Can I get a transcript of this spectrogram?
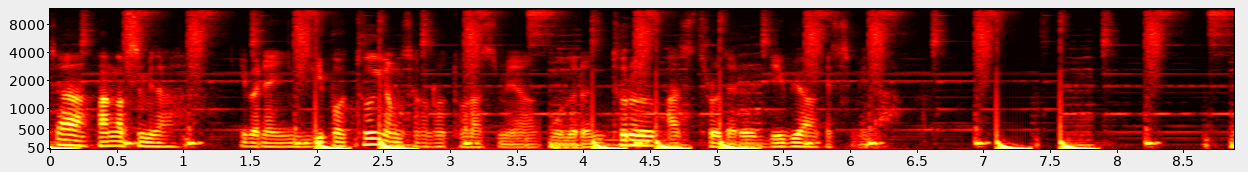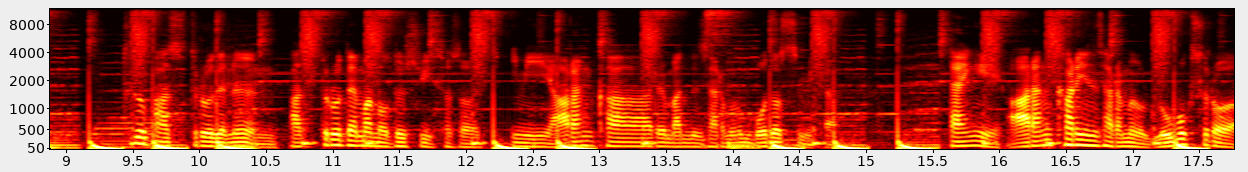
자 반갑습니다. 이번엔 리포트 영상으로 돌아왔으며 오늘은 투르 바스트로데를 리뷰하겠습니다. 투르 바스트로데는 바스트로데만 얻을 수 있어서 이미 아랑카를 만든 사람은 못 얻습니다 다행히 아랑카린 사람은 로복스로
